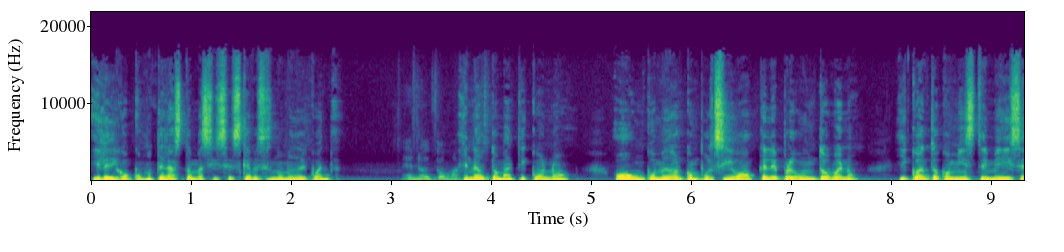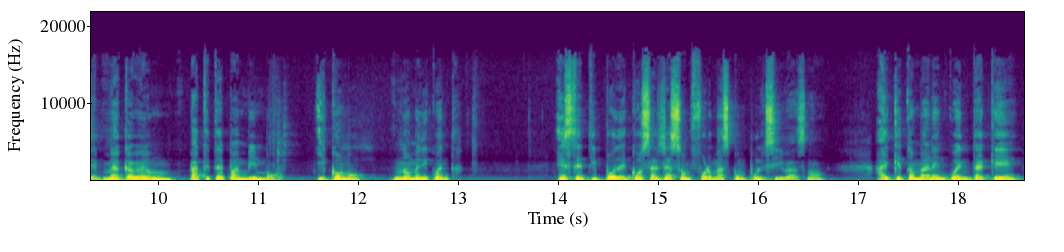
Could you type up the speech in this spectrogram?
Y le digo, ¿cómo te las tomas? Y dice, es que a veces no me doy cuenta. En automático. En automático, ¿no? O un comedor compulsivo que le pregunto, bueno, ¿y cuánto comiste? Y me dice, me acabé un paquete de pan bimbo. ¿Y cómo? no me di cuenta. Este tipo de cosas ya son formas compulsivas, ¿no? Hay que tomar en cuenta que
